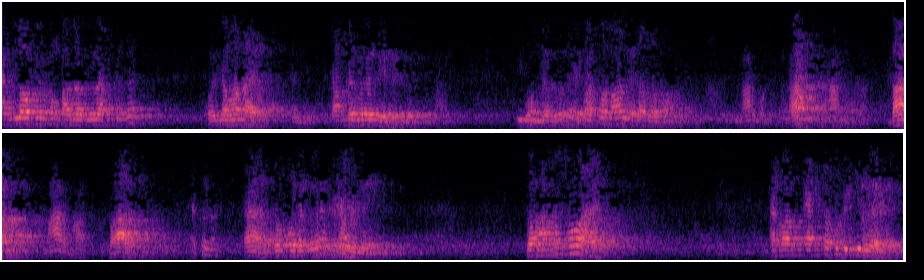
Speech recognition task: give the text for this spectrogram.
এক লোক এরকম বাজার করে আসতেছে ওই জমানায় কামড়ে করে দিয়ে দিত কি মাল মাল। মার মার হ্যাঁ তো মনে করে তো আসার সময় এখন একটা তো বিক্রি হয়ে গেছে।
